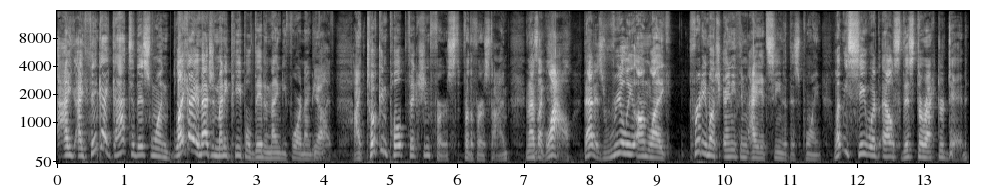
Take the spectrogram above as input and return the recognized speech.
I, I think I got to this one like I imagine many people did in 94 and 95. I took in Pulp Fiction first for the first time, and I was like, wow, that is really unlike pretty much anything I had seen at this point. Let me see what else this director did.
